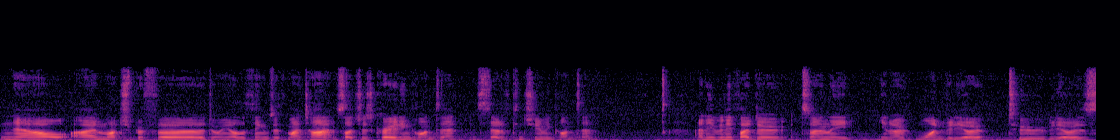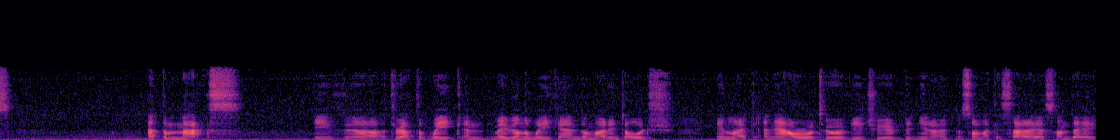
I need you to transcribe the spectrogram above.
now I much prefer doing other things with my time, such as creating content instead of consuming content. And even if I do, it's only you know one video, two videos at the max, even uh, throughout the week. And maybe on the weekend, I might indulge in like an hour or two of YouTube, but you know, it's on like a Saturday or Sunday,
